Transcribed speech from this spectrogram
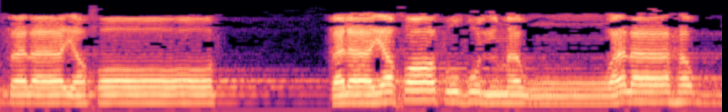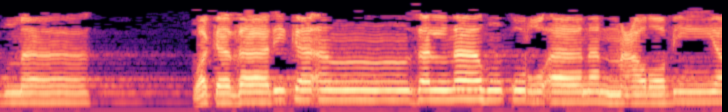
فَلَا يَخَافُ. فَلَا يَخَافُ ظُلْمًا وَلَا هَضْمًا. وَكَذَلِكَ أَنزَلْنَاهُ قُرْآنًا عَرَبِيًّا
